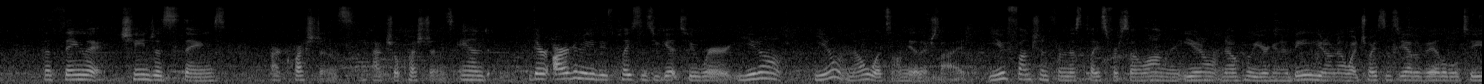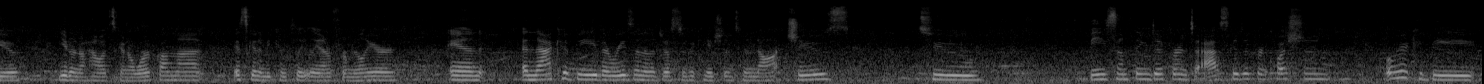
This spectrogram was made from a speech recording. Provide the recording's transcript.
the thing that changes things are questions, actual questions. And there are going to be these places you get to where you don't you don't know what's on the other side. You've functioned from this place for so long that you don't know who you're going to be. You don't know what choices you have available to you. You don't know how it's going to work on that. It's going to be completely unfamiliar. And and that could be the reason and the justification to not choose to be something different, to ask a different question, or it could be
